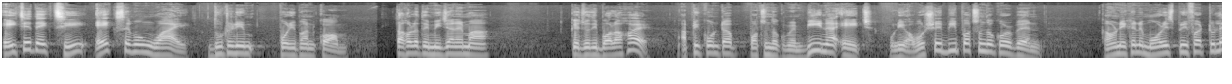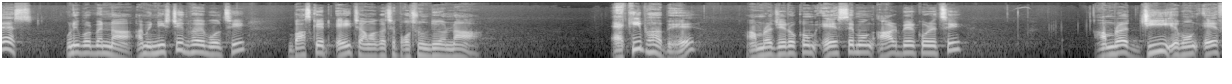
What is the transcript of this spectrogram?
এইচে দেখছি এক্স এবং ওয়াই দুটোরই পরিমাণ কম। তাহলে তো মিজানের মাকে যদি বলা হয় আপনি কোনটা পছন্দ করবেন? বি না এইচ উনি অবশ্যই বি পছন্দ করবেন। কারণ এখানে more is prefer to less উনি বলবেন, না, আমি নিশ্চিতভাবে বলছি বাস্কেট এইচ আমার কাছে পছন্দীয় না। একইভাবে আমরা যেরকম এস এবং আর বের করেছি, আমরা জি এবং এফ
